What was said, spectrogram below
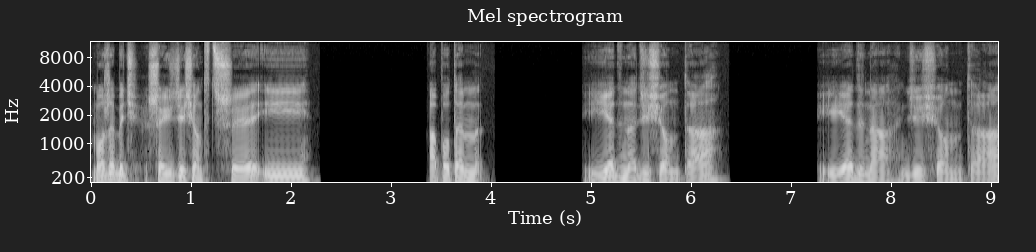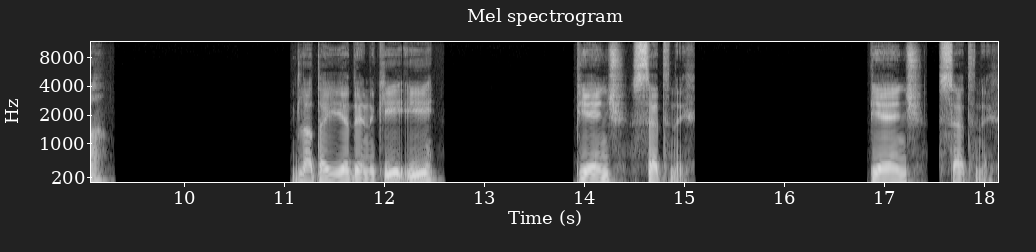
Może być 63 i… a potem 1 dziesiąta, 1 dziesiąta dla tej jedynki i 5 setnych. 5 setnych.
